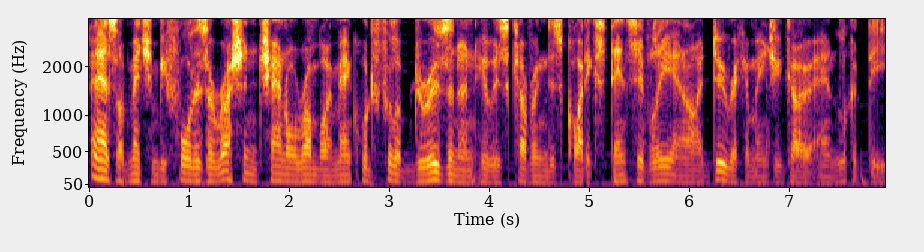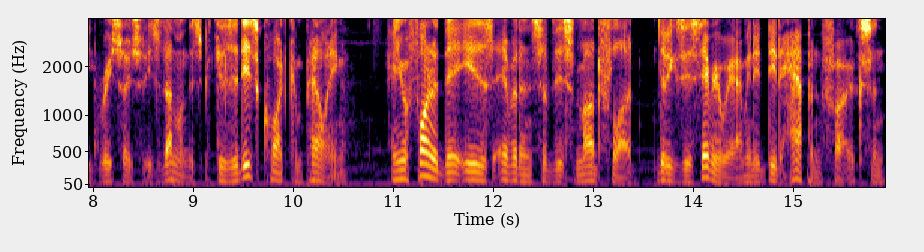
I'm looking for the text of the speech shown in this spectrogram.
As I've mentioned before, there's a Russian channel run by a man called Philip Druzinin who is covering this quite extensively, and I do recommend you go and look at the research that he's done on this because it is quite compelling. And you'll find that there is evidence of this mud flood that exists everywhere. I mean, it did happen, folks, and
